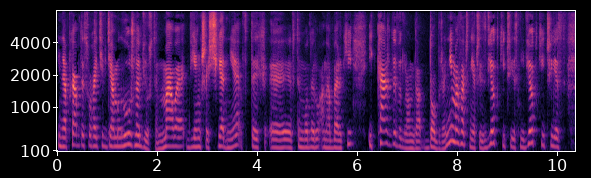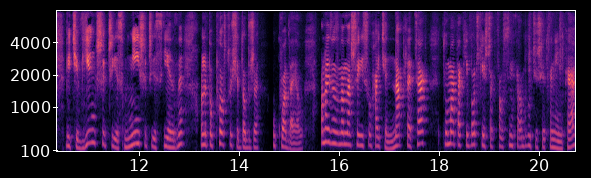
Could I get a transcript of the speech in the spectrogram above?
i naprawdę, słuchajcie, widziałam różne biusty, małe, większe, średnie w, tych, e, w tym modelu Anabelki i każdy wygląda dobrze. Nie ma znaczenia, czy jest wiotki, czy jest niewiotki, czy jest, wiecie, większy, czy jest mniejszy, czy jest jędrny, one po prostu się dobrze układają. Ona jest związana na szyi, słuchajcie, na plecach. Tu ma takie boczki, jeszcze Faustynka obrócisz się troninkę.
